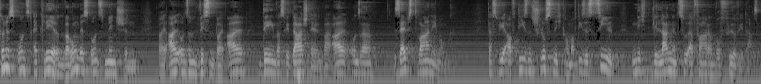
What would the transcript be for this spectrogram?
Können es uns erklären, warum es uns Menschen bei all unserem Wissen, bei all dem, was wir darstellen, bei all unserer Selbstwahrnehmung, dass wir auf diesen Schluss nicht kommen, auf dieses Ziel nicht gelangen zu erfahren, wofür wir da sind.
